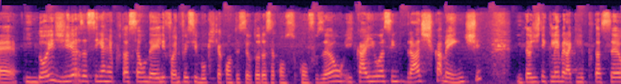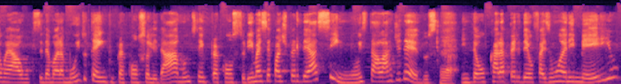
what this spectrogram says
É, em dois dias, assim, a reputação dele foi no Facebook que aconteceu toda essa confusão e caiu, assim, drasticamente. Então a gente tem que lembrar que reputação é algo que se demora muito tempo para consolidar, muito tempo para construir, mas você pode perder assim, um estalar de dedos. É. Então o cara perdeu faz um ano e meio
